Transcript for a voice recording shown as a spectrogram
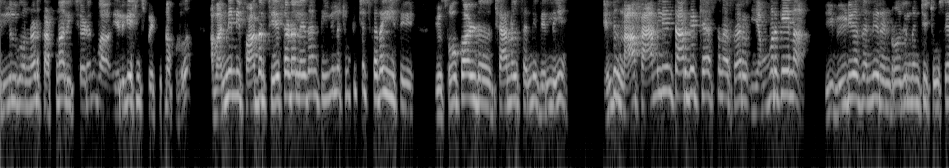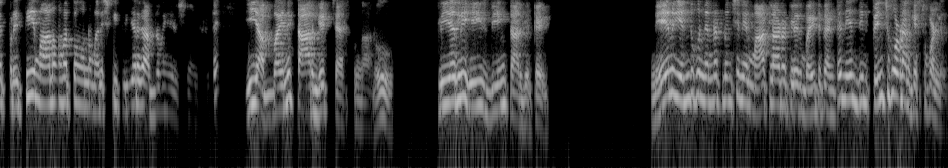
ఇల్లులు కొన్నాడు కట్నాలు ఇచ్చాడని ఎలిగేషన్స్ పెట్టినప్పుడు అవన్నీ మీ ఫాదర్ చేశాడా లేదా అని టీవీలో చూపించచ్చు కదా ఈ సో కాల్డ్ ఛానల్స్ అన్ని వెళ్ళి. ఎందుకు నా ఫ్యామిలీని టార్గెట్ చేస్తున్నారు సార్? ఎవరికైనా ఈ వీడియోస్ అన్ని రెండు రోజుల నుంచి చూసే ప్రతి మానవత్వం ఉన్న మనిషికి క్లియర్గా అర్థమయ్యే విషయం ఏంటంటే ఈ అబ్బాయిని టార్గెట్ చేస్తున్నారు. Clearly he is being targeted. నేను ఎందుకు నిన్నటి నుంచి నేను మాట్లాడట్లేదు బయటకంటే నేను దీన్ని పెంచుకోవడానికి ఇష్టపడలేదు.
